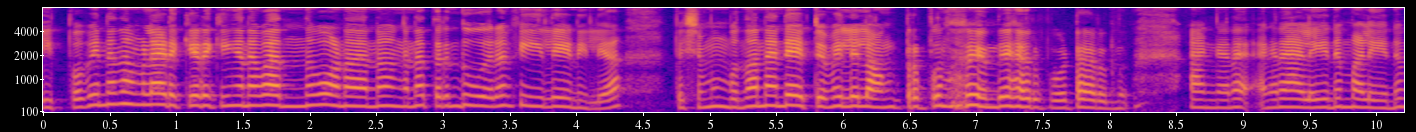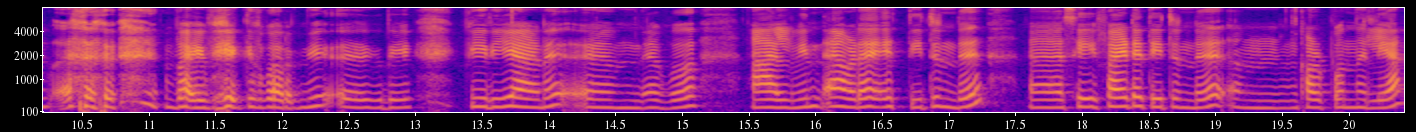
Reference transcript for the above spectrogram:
ഇപ്പോൾ പിന്നെ നമ്മൾ ഇടയ്ക്കിടയ്ക്ക് ഇങ്ങനെ വന്ന് പോകണമെന്നോ അങ്ങനെ അത്രയും ദൂരം ഫീൽ ചെയ്യണില്ല. പക്ഷെ മുമ്പെന്ന് പറഞ്ഞാൽ എന്റെ ഏറ്റവും വലിയ ലോങ് ട്രിപ്പ് എന്ന് പറയുന്നത് എയർപോർട്ടായിരുന്നു അങ്ങനെ അങ്ങനെ അളിയനും മളിയനും ബൈ പറഞ്ഞ് ഇത് പിരിയാണ്. അപ്പോൾ ആൽവിൻ അവിടെ എത്തിയിട്ടുണ്ട്. സേഫായിട്ട് എത്തിയിട്ടുണ്ട്. കുഴപ്പമൊന്നുമില്ല.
